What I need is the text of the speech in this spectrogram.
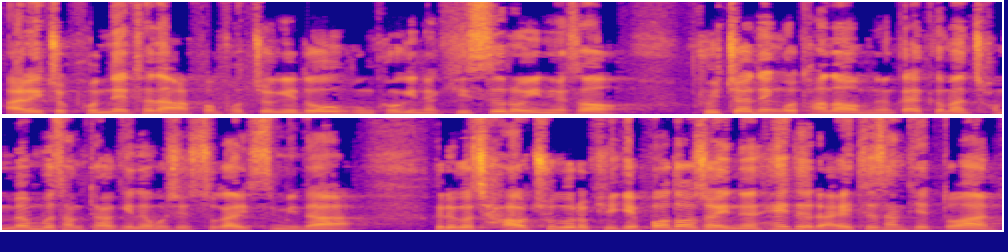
아래쪽 본네트나 앞범퍼 쪽에도 문콕이나 기스로 인해서 굴절된 곳 하나 없는 깔끔한 전면부 상태 확인해 보실 수가 있습니다. 그리고 좌우측으로 길게 뻗어져 있는 헤드라이트 상태 또한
